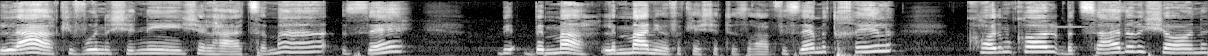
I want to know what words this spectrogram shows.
לכיוון השני של העצמה זה במה, למה אני מבקשת עזרה, וזה מתחיל קודם כל בצעד הראשון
